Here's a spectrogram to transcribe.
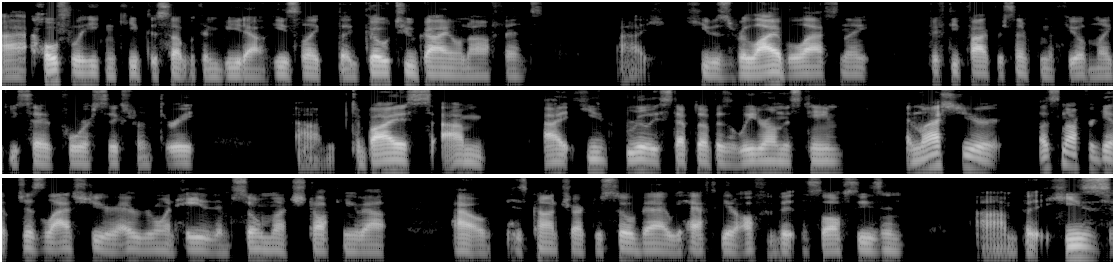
uh, hopefully he can keep this up with Embiid out. He's like the go to guy on offense. Uh, he was reliable last night, fifty five percent from the field, and like you said, four six from three. Um, Tobias, um, I, he really stepped up as a leader on this team. And last year, let's not forget, just last year, everyone hated him so much, talking about how his contract was so bad. We have to get off of it this offseason. Um, but he's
